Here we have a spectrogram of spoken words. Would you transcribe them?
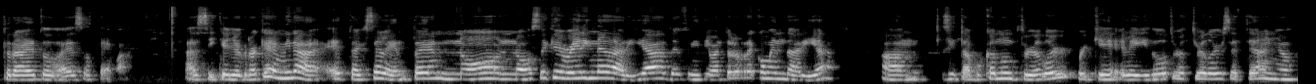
trae todos esos temas. Así que yo creo que, mira, está excelente. No, no sé qué rating le daría. Definitivamente lo recomendaría. Um, si estás buscando un thriller, porque he leído otros thrillers este año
